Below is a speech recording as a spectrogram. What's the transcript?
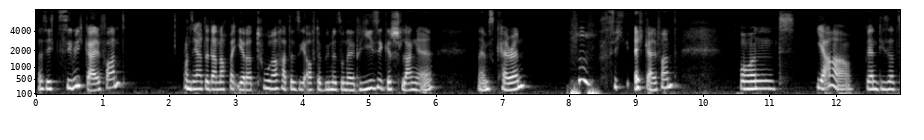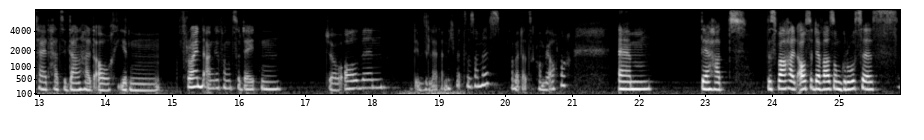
was ich ziemlich geil fand. Und sie hatte dann noch bei ihrer Tour hatte sie auf der Bühne so eine riesige Schlange namens Karen, was ich echt geil fand. Und ja, während dieser Zeit hat sie dann halt auch ihren Freund angefangen zu daten, Joe Alvin, mit dem sie leider nicht mehr zusammen ist, aber dazu kommen wir auch noch. Ähm, der hat, das war halt außer, der war so ein großes,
